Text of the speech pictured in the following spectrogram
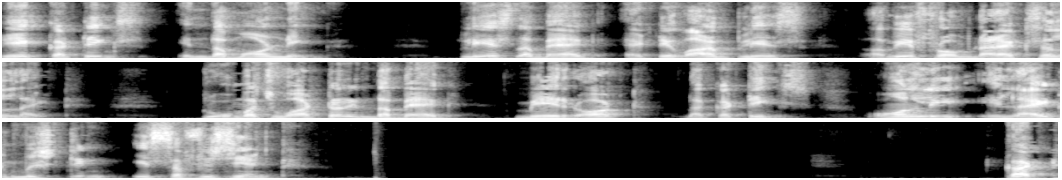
Take cuttings in the morning. Place the bag at a warm place away from direct sunlight. Too much water in the bag may rot the cuttings. Only a light misting is sufficient. Cut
